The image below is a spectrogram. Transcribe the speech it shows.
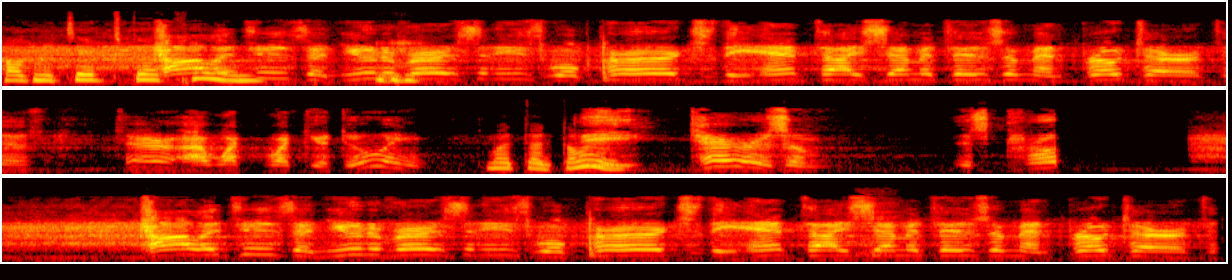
cognitive. Colleges and universities will purge the anti-Semitism and pro-terrorism. Ter- uh, what what you're doing? What they're doing? Terrorism is pro. Colleges and universities will purge the anti-Semitism and pro-terrorism.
